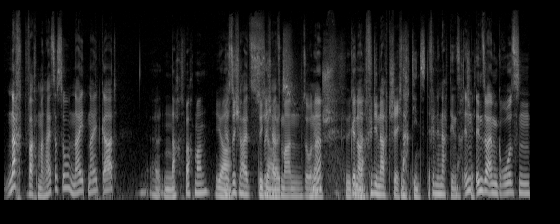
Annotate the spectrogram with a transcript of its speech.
Nachtwachmann, heißt das so? Night, Night Guard? Äh, Nachtwachmann? Ja. Ja, Sicherheits Sicherheits- Sicherheitsmann, so, ne? Mensch für die genau, Nacht- für die Nachtschicht. Nachtdienste. Für den Nachtdienst. In, in so einem großen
